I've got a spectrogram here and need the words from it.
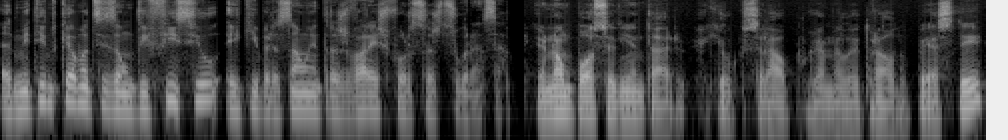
admitindo que é uma decisão difícil a equiparação entre as várias forças de segurança. Eu não posso adiantar aquilo que será o programa eleitoral do PSD.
